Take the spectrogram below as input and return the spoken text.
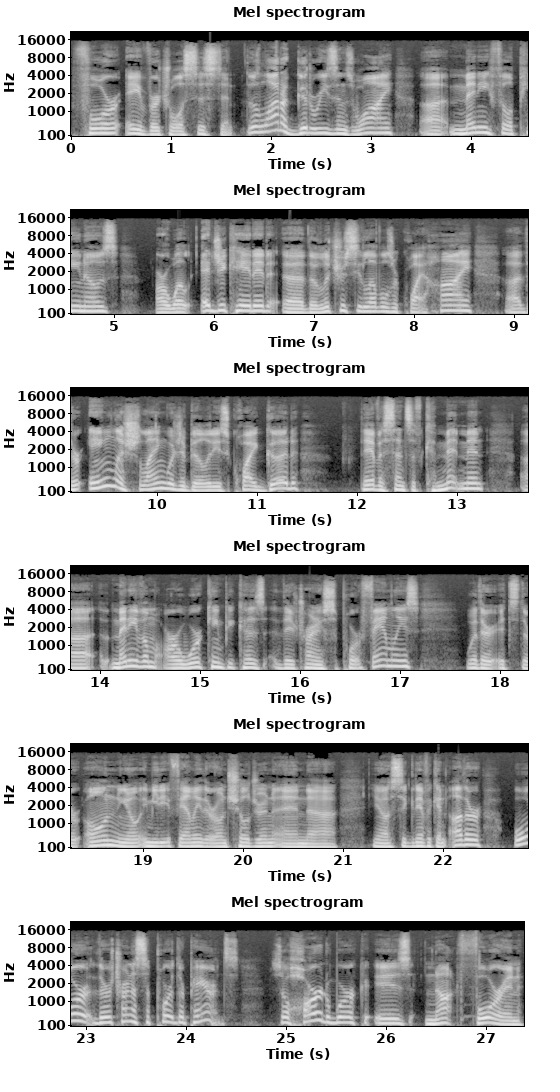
for a virtual assistant. There's a lot of good reasons why. Uh, many Filipinos are well educated. Uh, their literacy levels are quite high. Uh, their English language ability is quite good. They have a sense of commitment. Uh, many of them are working because they're trying to support families, whether it's their own, you know, immediate family, their own children, and uh, you know, significant other, or they're trying to support their parents. So hard work is not foreign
